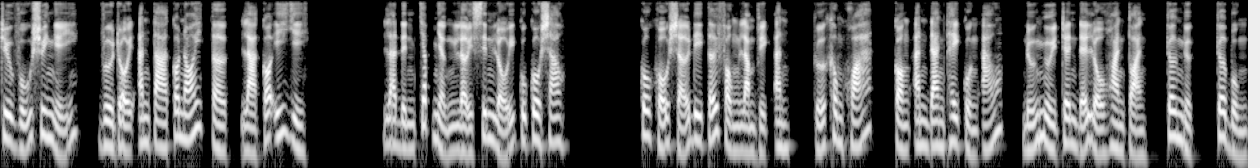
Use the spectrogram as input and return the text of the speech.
Triều Vũ suy nghĩ, vừa rồi anh ta có nói tờ là có ý gì? Là định chấp nhận lời xin lỗi của cô sao? Cô khổ sở đi tới phòng làm việc anh, cửa không khóa, còn anh đang thay quần áo, nửa người trên để lộ hoàn toàn, cơ ngực, cơ bụng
